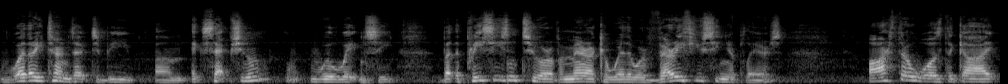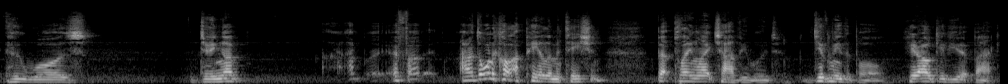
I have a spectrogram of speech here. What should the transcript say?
whether he turns out to be um, exceptional, we'll wait and see. But the preseason tour of America, where there were very few senior players, Arthur was the guy who was doing a if I, I don't want to call it a pale imitation, but playing like Xavi would. Give me the ball. Here, I'll give you it back.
